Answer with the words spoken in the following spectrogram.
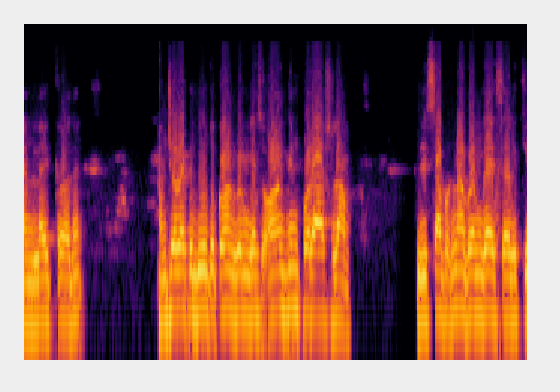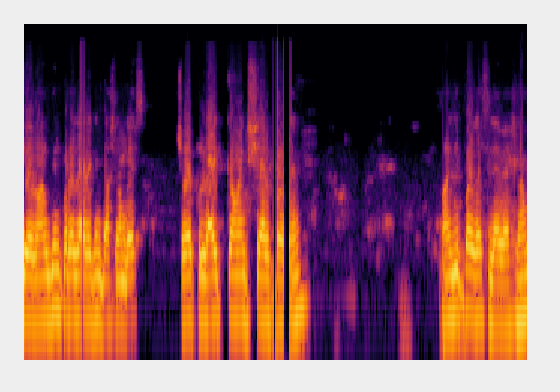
এন্ড লাইক করে দেন। আমি সবাই একটু দ্রুত কমেন্ট করুন গাইস অনেকদিন পরে আসলাম। যদি সাপোর্ট না করেন গাইস তাহলে কি হবে? অনেকদিন পরে লাইভে কিন্তু আসলাম গাইস সবাই একটু লাইক কমেন্ট শেয়ার করেন অনেকদিন পরে গাইস লাইভে আসলাম।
